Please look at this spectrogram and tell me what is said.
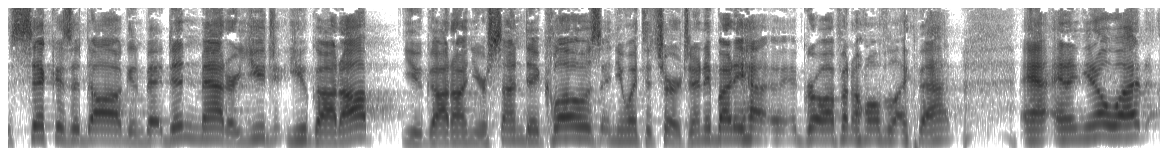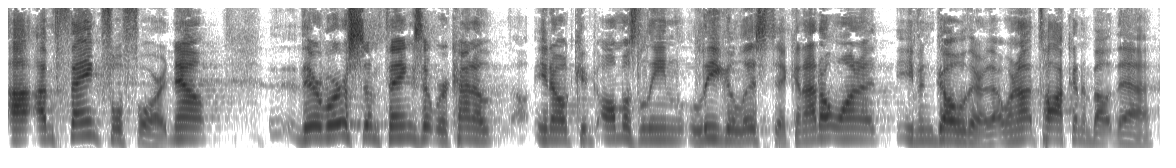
sick as a dog, and it didn't matter. You, you got up, you got on your Sunday clothes, and you went to church. Anybody ha- grow up in a home like that? And, and you know what? Uh, I'm thankful for it. Now, there were some things that were kind of you know, could almost lean legalistic, and I don't want to even go there. That we're not talking about that.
